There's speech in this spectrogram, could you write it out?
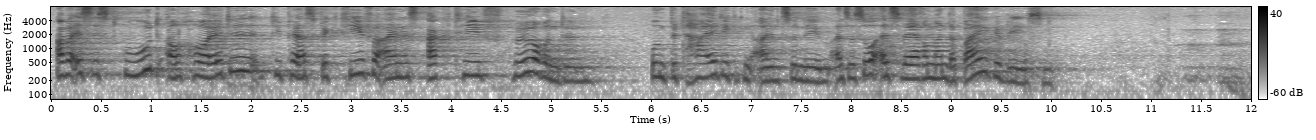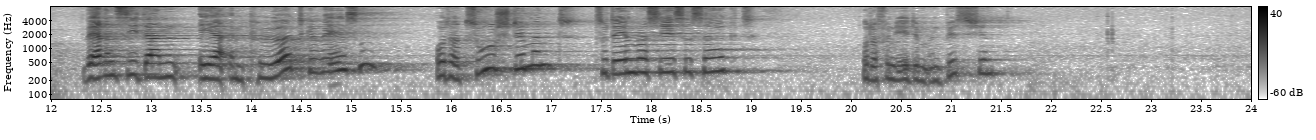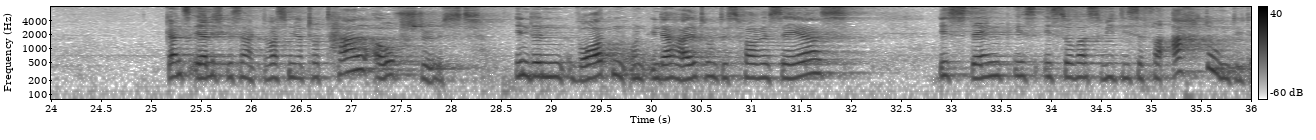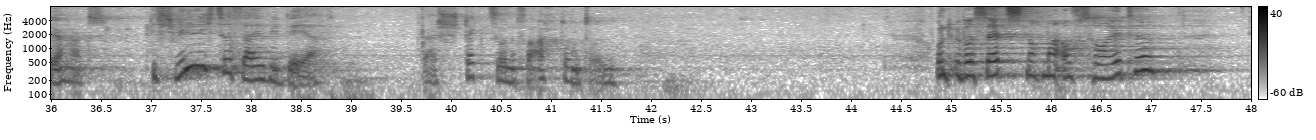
Aber es ist gut, auch heute die Perspektive eines aktiv Hörenden und Beteiligten einzunehmen, also so, als wäre man dabei gewesen. Wären Sie dann eher empört gewesen oder zustimmend zu dem, was Jesus sagt? Oder von jedem ein bisschen? Ganz ehrlich gesagt, was mir total aufstößt in den Worten und in der Haltung des Pharisäers, ist, denk, ist, ist sowas wie diese Verachtung, die der hat. Ich will nicht so sein wie der. Da steckt so eine Verachtung drin. Und übersetzt nochmal aufs Heute,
